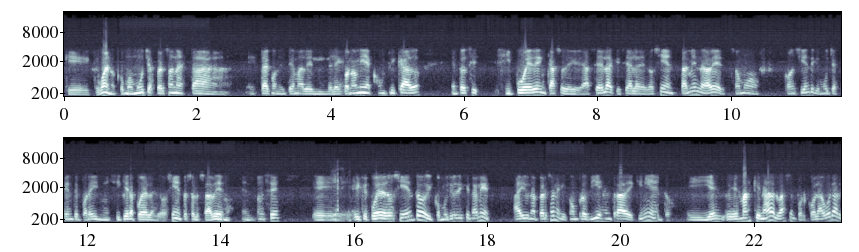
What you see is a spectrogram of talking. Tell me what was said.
que, bueno, como muchas personas está, está con el tema de la economía complicado, entonces si puede, en caso de hacerla, que sea la de 200. También, a ver, somos conscientes que mucha gente por ahí ni siquiera puede la de 200, eso lo sabemos. Entonces, eh, el que puede 200, y como yo dije también, hay una persona que compró 10 entradas de 500 y es, más que nada lo hacen por colaborar.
